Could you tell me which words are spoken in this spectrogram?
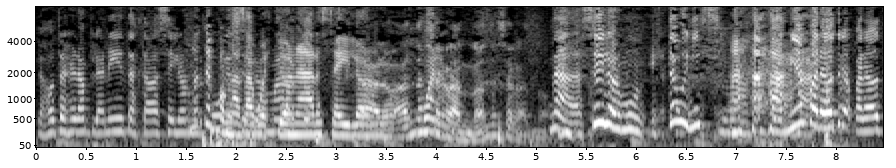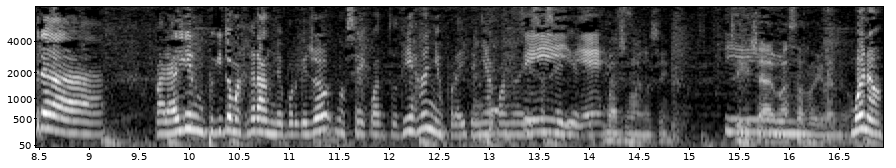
las otras eran planetas, estaba Sailor No te pongas a Sailor cuestionar, Marte. Sailor. Claro, anda Bueno. cerrando, anda cerrando. Nada, Sailor Moon, está buenísima. También para otra, para otra, para alguien un poquito más grande, porque yo no sé cuántos, 10 años por ahí tenía cuando vi esa Sí, serie. bien. Más o menos, sí. Y- Sí, ya además arreglando. Bueno,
